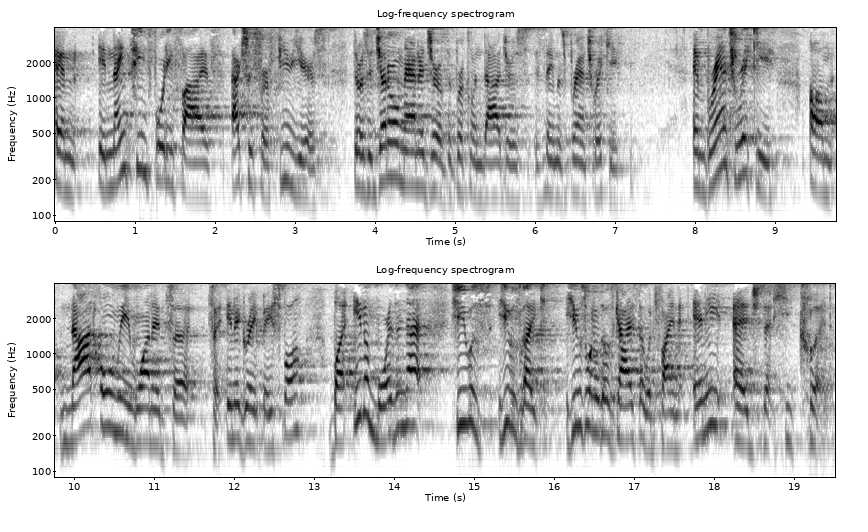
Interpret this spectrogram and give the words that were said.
and in 1945, actually for a few years, there was a general manager of the Brooklyn Dodgers. His name was Branch Rickey. And Branch Rickey um, not only wanted to, to integrate baseball, but even more than that, he was, he was like, he was one of those guys that would find any edge that he could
